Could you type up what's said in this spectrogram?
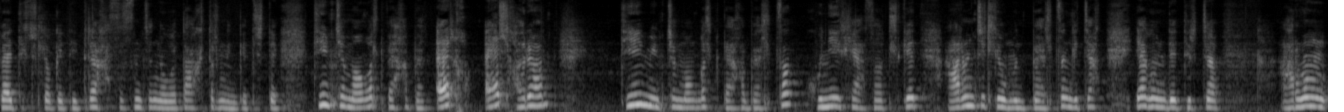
байдаг ч лөө гэд идрээ хассан чинь нөгөө доктор нь ингээд штэ тийм чи Монголд байхад аль аль 20 онд тийм юм чи Монголд байхад болцсон хүний эрхийн асуудал гээд 10 жилийн өмнө болцсон гэж яхад яг үндэ тэр чинь 10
